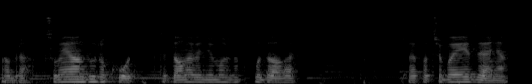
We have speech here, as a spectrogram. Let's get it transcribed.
Dobra, w sumie ja mam dużo kłód. Te domy będzie można budować. Ja potrzebuję jedzenia.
